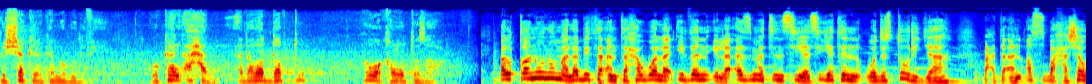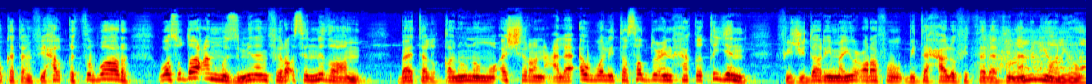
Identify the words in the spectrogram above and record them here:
بالشكل اللي كان موجوده فيه. وكان أحد أدوات ضبطه هو قانون التظاهر. القانون ما لبث أن تحول إذن إلى أزمة سياسية ودستورية بعد أن أصبح شوكة في حلق الثوار وصداعا مزمنا في رأس النظام. بات القانون مؤشرا على أول تصدع حقيقي في جدار ما يعرف بتحالف الثلاثين من يونيو.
